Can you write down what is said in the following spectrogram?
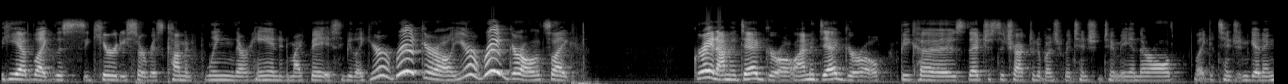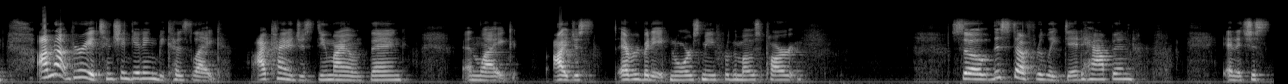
he had like this security service come and fling their hand into my face and be like, "You're a rude girl. You're a rude girl." It's like, great, I'm a dead girl. I'm a dead girl because that just attracted a bunch of attention to me and they're all like attention getting. I'm not very attention getting because like I kind of just do my own thing and like I just everybody ignores me for the most part. So this stuff really did happen and it's just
